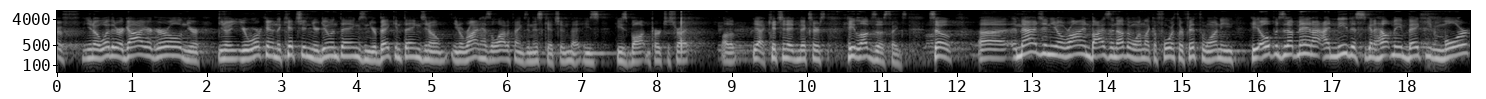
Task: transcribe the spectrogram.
if, you know, whether a guy or girl and you're, you know, you're working in the kitchen, you're doing things and you're baking things, you know, you know, Ryan has a lot of things in his kitchen that he's he's bought and purchased, right? Of, yeah, KitchenAid mixers. He loves those things. So uh, imagine, you know, Ryan buys another one, like a fourth or fifth one. He, he opens it up. Man, I, I need this. It's going to help me bake even more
